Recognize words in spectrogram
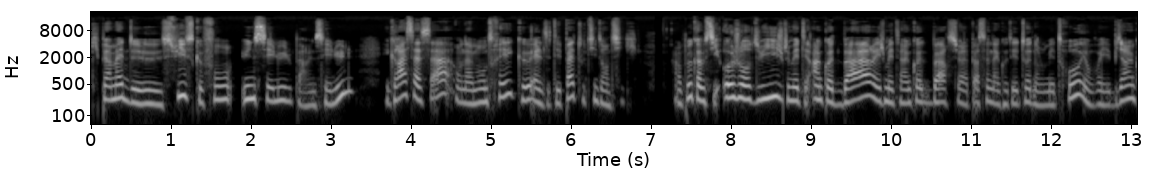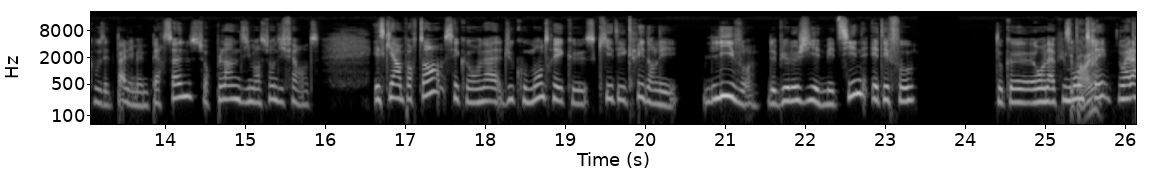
qui permettent de suivre ce que font une cellule par une cellule. Et grâce à ça, on a montré qu'elles n'étaient pas toutes identiques. Un peu comme si aujourd'hui, je mettais un code barre et je mettais un code barre sur la personne à côté de toi dans le métro et on voyait bien que vous n'êtes pas les mêmes personnes sur plein de dimensions différentes. Et ce qui est important, c'est qu'on a du coup montré que ce qui était écrit dans les livres de biologie et de médecine était faux. Donc euh, on a pu montrer, voilà,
